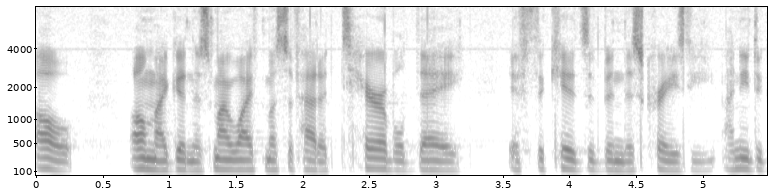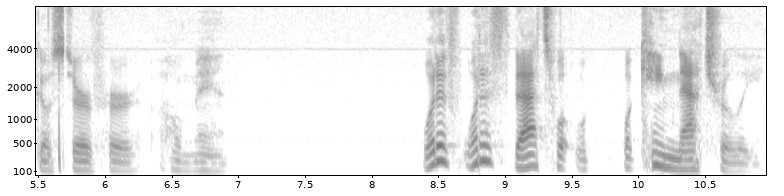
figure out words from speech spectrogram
oh, oh my goodness, my wife must have had a terrible day if the kids have been this crazy. I need to go serve her. Oh man. What if, what if that's what, what came naturally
